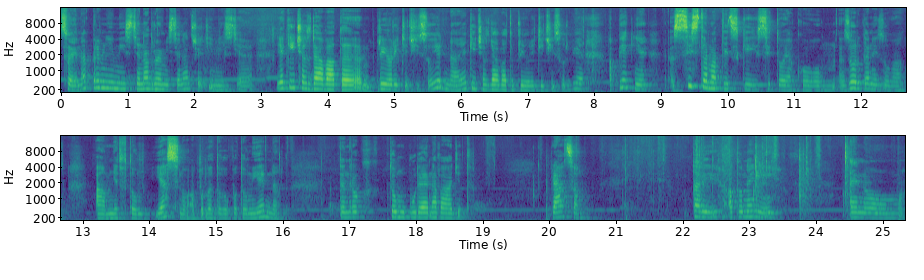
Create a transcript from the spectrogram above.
co je na prvním místě, na druhém místě, na třetím místě, jaký čas dáváte prioritě číslo jedna, jaký čas dáváte prioritě číslo dvě a pěkně systematicky si to jako zorganizovat a mít v tom jasno a podle toho potom jednat. Ten rok k tomu bude navádět. Práca. Tady, a to není jenom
